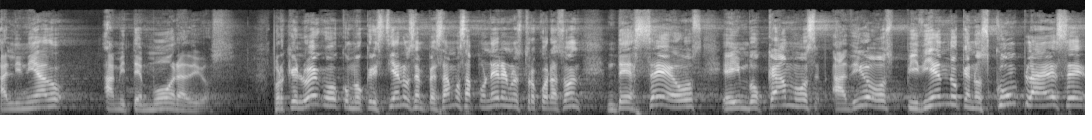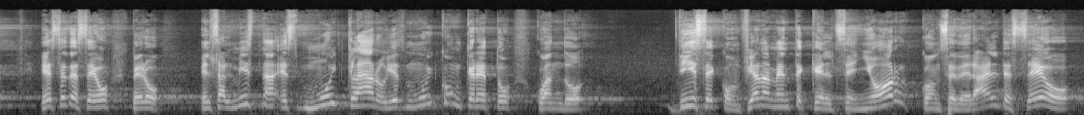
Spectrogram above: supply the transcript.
alineado a mi temor a Dios. Porque luego como cristianos empezamos a poner en nuestro corazón deseos e invocamos a Dios pidiendo que nos cumpla ese, ese deseo, pero el salmista es muy claro y es muy concreto cuando dice confiadamente que el Señor concederá el deseo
